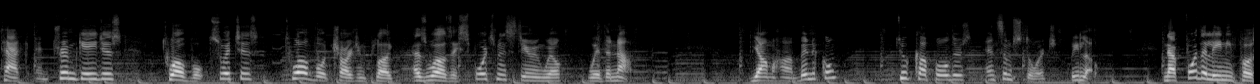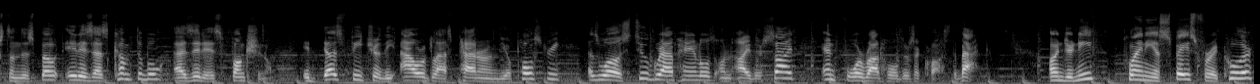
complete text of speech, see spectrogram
tach, and trim gauges, 12 volt switches, 12 volt charging plug, as well as a sportsman steering wheel with a knob. Yamaha binnacle, two cup holders, and some storage below. Now for the leaning post on this boat, it is as comfortable as it is functional. It does feature the hourglass pattern on the upholstery, as well as two grab handles on either side and four rod holders across the back. Underneath, plenty of space for a cooler,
